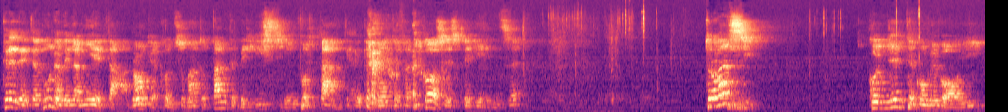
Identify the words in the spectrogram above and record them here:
credete, ad una della mia età, no? che ha consumato tante bellissime, importanti, anche a volte faticose esperienze, trovarsi con gente come voi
